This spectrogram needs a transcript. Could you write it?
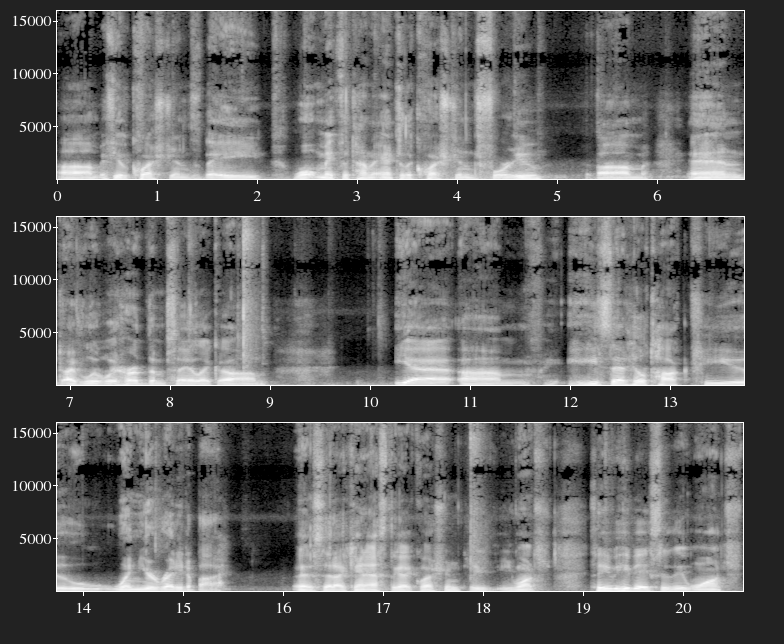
um, if you have questions, they won't make the time to answer the questions for you. Um, and I've literally heard them say like, um, yeah, um, he said he'll talk to you when you're ready to buy. I said I can't ask the guy questions. He, he wants, so he, he basically wants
